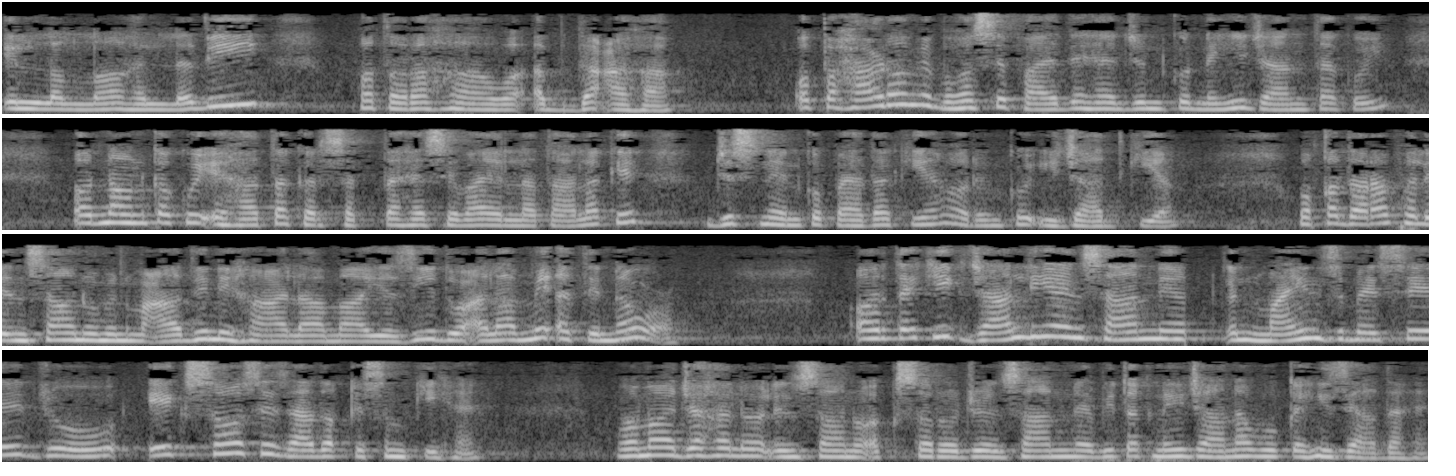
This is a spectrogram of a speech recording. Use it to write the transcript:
الا الله الذي فطرها وابدعها اور پہاڑوں میں بہت سے فائدے ہیں جن کو نہیں جانتا کوئی، اور نہ ان کا کوئی احاطہ کر سکتا ہے سوائے اللہ تعالیٰ کے، جس نے ان کو پیدا کیا اور ان کو ایجاد کیا۔ وقد عرف الانسان من معادنها على ما يزيد على 100 نوع. اور تحقیق جان لیا انسان نے ان مائنز میں سے جو ایک سو سے زیادہ قسم کی ہیں۔ وما جہل انسان اکثر ہو جو انسان نے ابھی تک نہیں جانا، وہ کہیں زیادہ ہے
